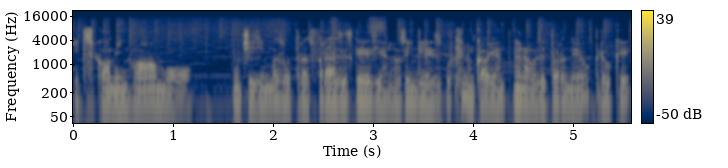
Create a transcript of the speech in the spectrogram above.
It's Coming Home o muchísimas otras frases que decían los ingleses porque nunca habían ganado ese torneo, creo que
